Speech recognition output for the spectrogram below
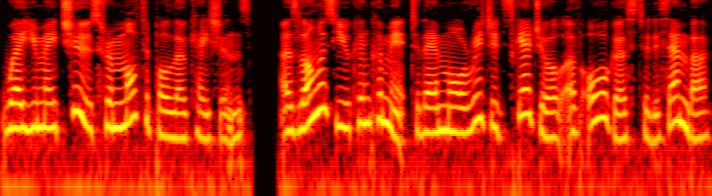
where you may choose from multiple locations, as long as you can commit to their more rigid schedule of August to December.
